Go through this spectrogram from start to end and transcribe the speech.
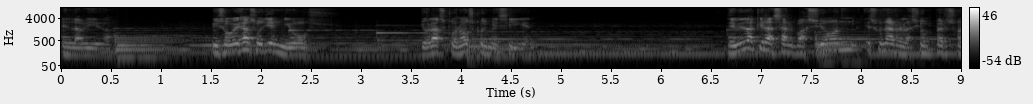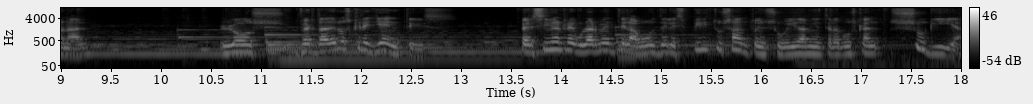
en la vida. Mis ovejas oyen mi voz. Yo las conozco y me siguen. Debido a que la salvación es una relación personal, los verdaderos creyentes perciben regularmente la voz del Espíritu Santo en su vida mientras buscan su guía,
